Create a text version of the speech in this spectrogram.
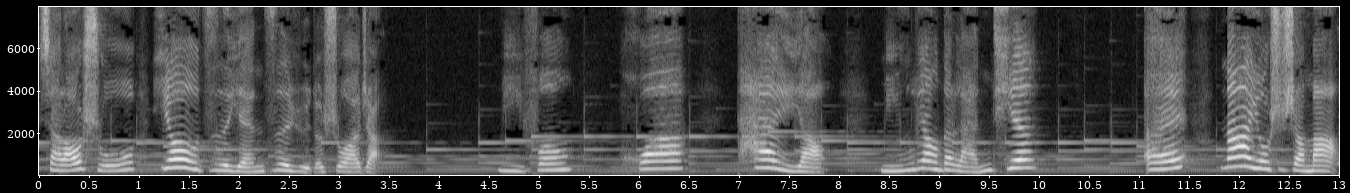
小老鼠又自言自语地说着：“蜜蜂，花，太阳，明亮的蓝天。哎，那又是什么？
